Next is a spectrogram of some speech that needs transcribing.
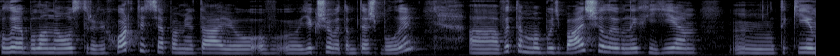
коли я була на острові Хортиця, пам'ятаю, якщо ви там теж були, ви там, мабуть, бачили, в них є такі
